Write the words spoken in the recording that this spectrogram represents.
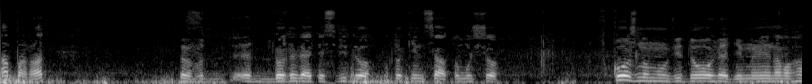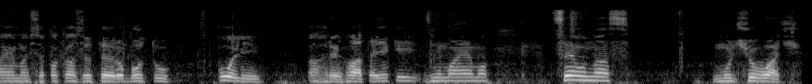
апарат. Е, Додивляйтесь відео до кінця, тому що в кожному відеоогляді ми намагаємося показувати роботу в полі агрегата, який знімаємо. Це у нас мульчувач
